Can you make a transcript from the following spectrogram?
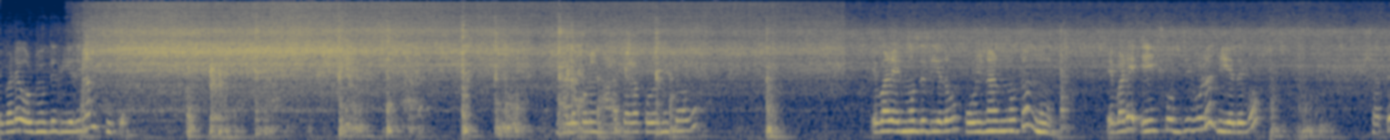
এবারে ওর মধ্যে দিয়ে দিলাম চিকেন ভালো করে নাড়াচাড়া করে নিতে হবে। এবার এর মধ্যে দিয়ে দেবো পরিমাণ মতো নুন। এবারে এই সবজিগুলো দিয়ে দেব। সাথে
